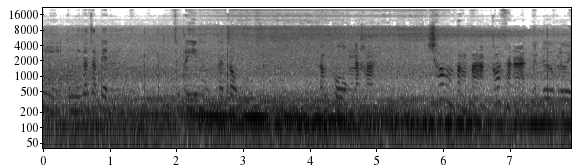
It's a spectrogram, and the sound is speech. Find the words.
นี่ตรงนี้ก็จะเป็นสกรีนกระจกลำโพงนะคะ ช่องต่างๆก็สะอาดเหมือนเดิมเลย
